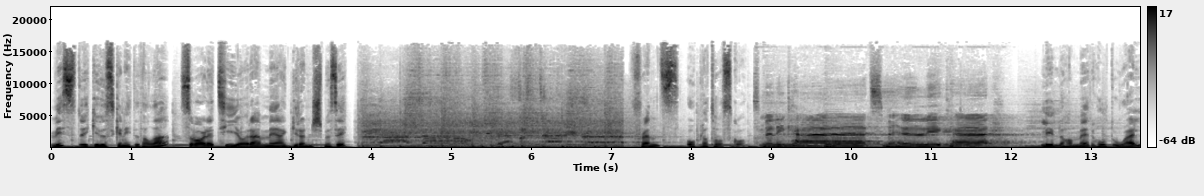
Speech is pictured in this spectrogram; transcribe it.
Hvis du ikke husker 90-tallet, så var det tiåret med grunge-musikk Friends og platåskåt. Smelly cat, smelly cat. Lillehammer holdt OL.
